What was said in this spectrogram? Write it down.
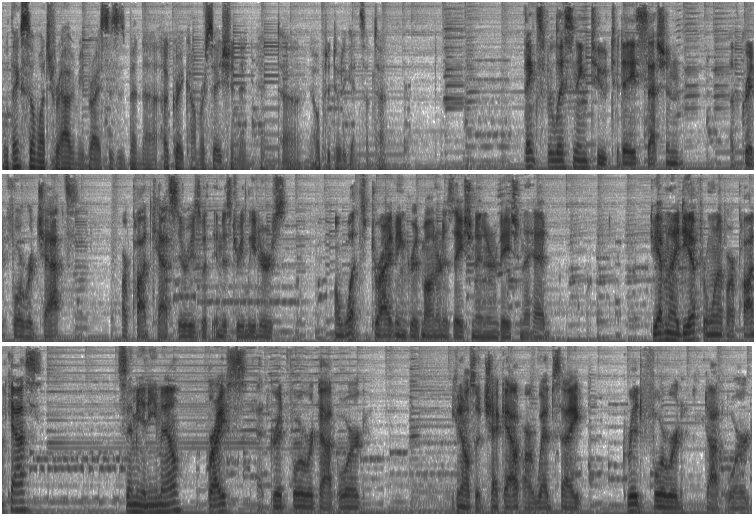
Well, thanks so much for having me, Bryce. This has been a, a great conversation, and, and uh, I hope to do it again sometime. Thanks for listening to today's session of Grid Forward Chats, our podcast series with industry leaders on what's driving grid modernization and innovation ahead. Do you have an idea for one of our podcasts? Send me an email, bryce at gridforward.org. You can also check out our website, gridforward.org,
